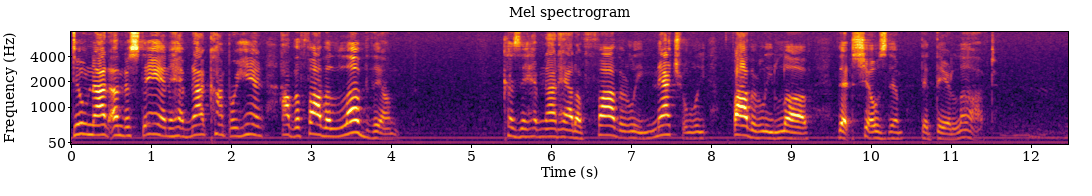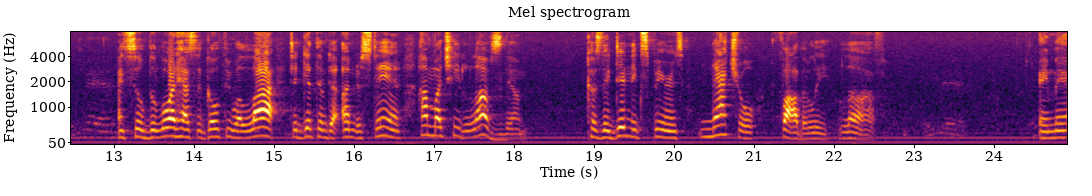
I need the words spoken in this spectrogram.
do not understand and have not comprehend how the Father loved them because they have not had a fatherly, naturally fatherly love that shows them that they're loved. And so the Lord has to go through a lot to get them to understand how much He loves them because they didn't experience natural fatherly love. Amen.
